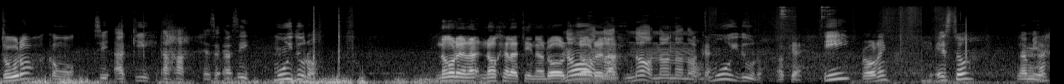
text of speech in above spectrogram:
duro, como Sí, aquí. Ajá. Así. Muy duro. no, rela- no gelatina, no, No, no, no, no, no, no. Muy duro. Ok. Y Rolling. esto, la mira.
